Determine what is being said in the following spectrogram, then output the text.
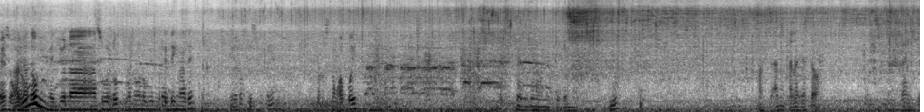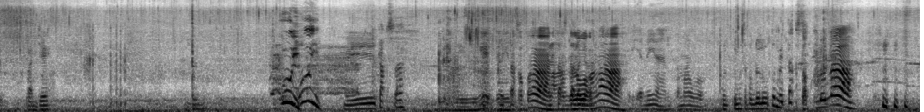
Okay, so ano to? Medyo nasunog, nasunog yung breading natin. Pero crispy pa yan. Lakas ng apoy. Pero di naman nagtikim. Mas ano talaga to? Crunchy. Panche. Uy! Uy! May tax ah. Hingi, kanina ka pa. Nakadalawa ka na. Ay, ano yan? Kamawo. Kunti mo sa pagluluto, may tax. Tatlo na.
